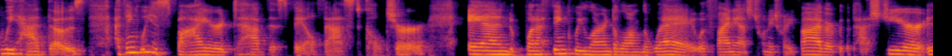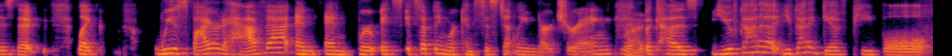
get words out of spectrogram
we had those. I think we aspired to have this fail fast culture. And what I think we learned along the way with Finance 2025 over the past year is that like we aspire to have that and and we're it's it's something we're consistently nurturing right. because you've got to you've got to give people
